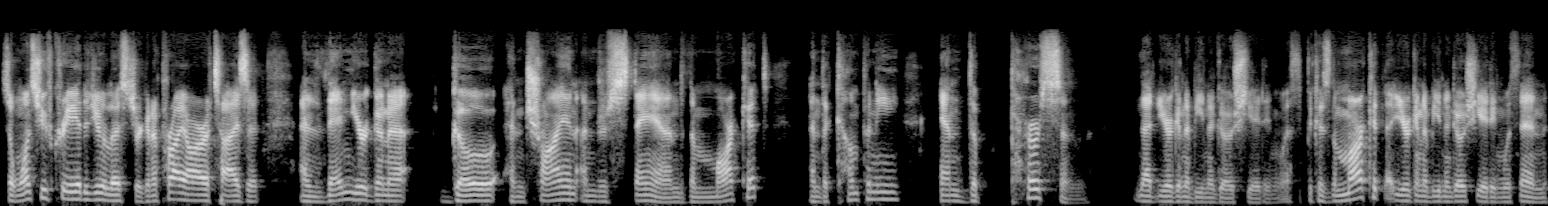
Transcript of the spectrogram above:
So once you've created your list, you're going to prioritize it, and then you're going to go and try and understand the market and the company and the person that you're going to be negotiating with because the market that you're going to be negotiating within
